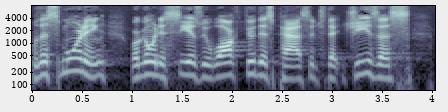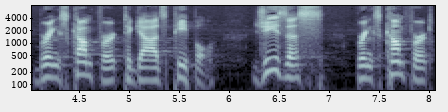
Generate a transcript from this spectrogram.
Well, this morning, we're going to see as we walk through this passage that Jesus brings comfort to God's people. Jesus brings comfort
